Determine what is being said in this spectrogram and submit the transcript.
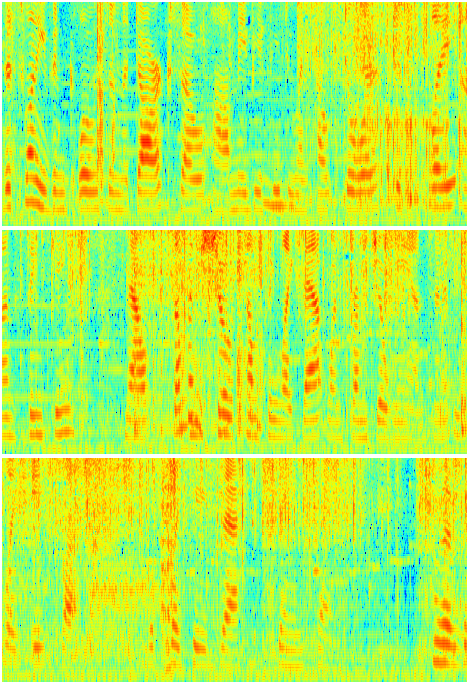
This one even glows in the dark, so uh, maybe if you do an outdoor display, I'm thinking. Now, somebody showed something like that one from Joann's, and it was like eight bucks. Looked like the exact same thing. We have the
